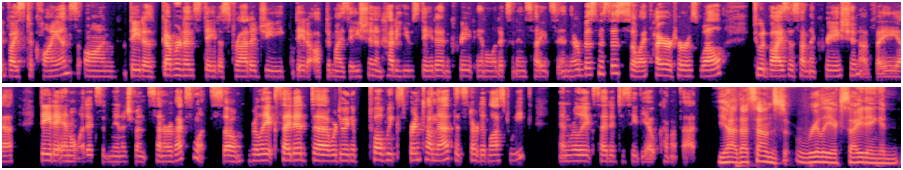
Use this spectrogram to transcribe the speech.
advice to clients on data governance, data strategy, data optimization, and how to use data and create analytics and insights in their businesses. So I've hired her as well to advise us on the creation of a uh, data analytics and management center of excellence. So really excited. Uh, we're doing a 12 week sprint on that that started last week, and really excited to see the outcome of that. Yeah, that sounds really exciting. And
